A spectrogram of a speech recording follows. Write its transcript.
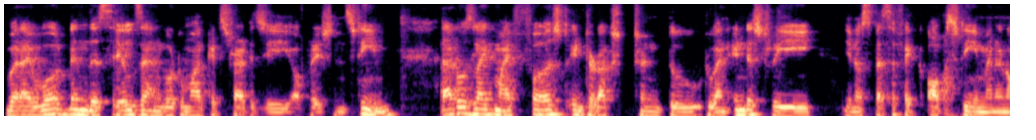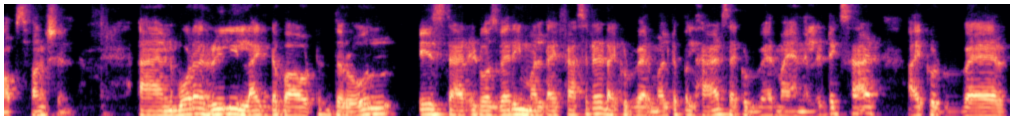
where i worked in the sales and go-to-market strategy operations team. That was like my first introduction to to an industry you know specific ops team and an ops function. And what i really liked about the role is that it was very multifaceted. I could wear multiple hats. I could wear my analytics hat. I could wear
